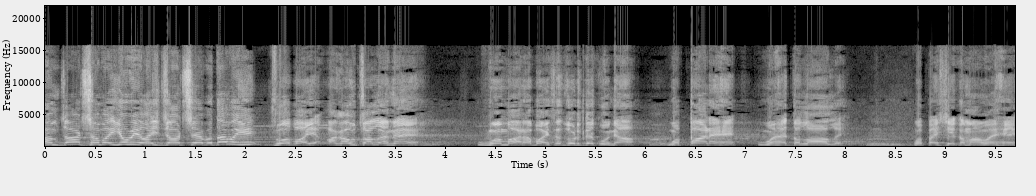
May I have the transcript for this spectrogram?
हम जाट से भाई यो भी भाई जाट से बता भाई। जो भाई अगाऊ चाल है। ना वो हमारा भाई से जुड़ते को ना। वो पाड़े हैं वो है दलाल है। वो पैसे कमावे हैं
